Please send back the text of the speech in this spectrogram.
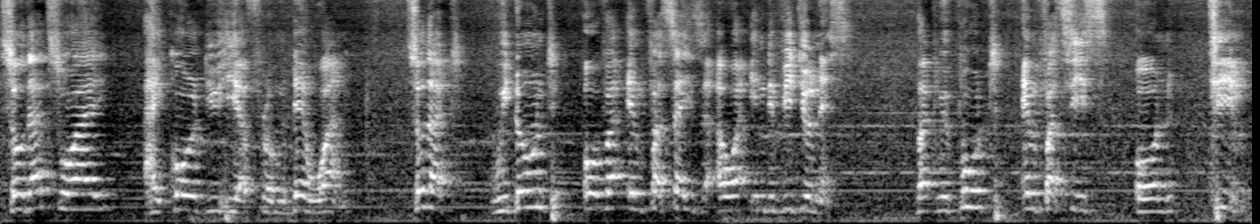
So that's why I called you here from day one, so that we don't overemphasize our individualness, but we put emphasis on team.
